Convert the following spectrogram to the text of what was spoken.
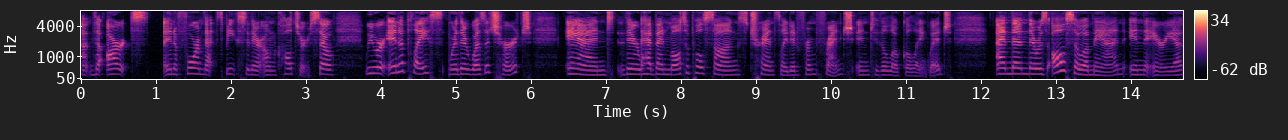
uh, the arts in a form that speaks to their own culture. So we were in a place where there was a church and there had been multiple songs translated from French into the local language. And then there was also a man in the area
